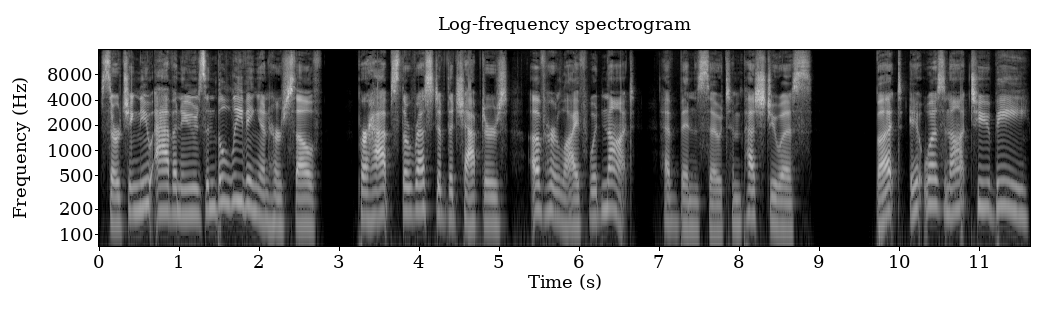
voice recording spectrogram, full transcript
searching new avenues and believing in herself, perhaps the rest of the chapters of her life would not have been so tempestuous. But it was not to be.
